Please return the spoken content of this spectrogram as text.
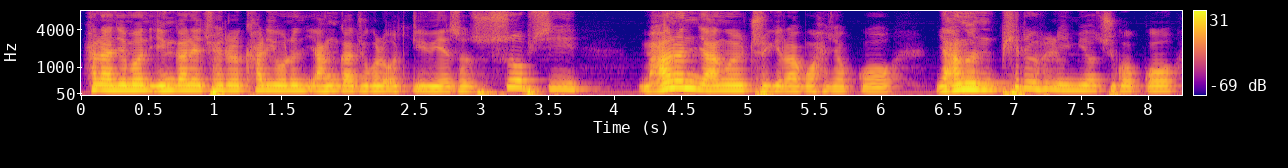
하나님은 인간의 죄를 가리우는 양가죽을 얻기 위해서 수없이 많은 양을 죽이라고 하셨고 양은 피를 흘리며 죽었고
